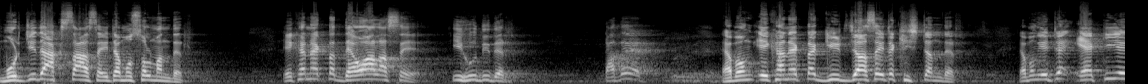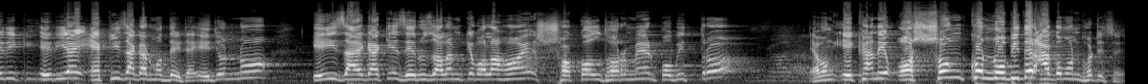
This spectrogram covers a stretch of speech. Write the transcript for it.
মসজিদে আকসা আছে, এটা মুসলমানদের। এখানে একটা দেওয়াল আছে, ইহুদিদের। কাদের? এবং এখানে একটা গির্জা আছে, এটা খ্রিস্টানদের। এবং এটা একই এরি- এরিয়ায় একই জায়গার মধ্যে এটা। এই জন্য এই জায়গাকে জেরুজালেমকে বলা হয় সকল ধর্মের পবিত্র এবং এখানে অসংখ্য নবীদের আগমন ঘটেছে।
